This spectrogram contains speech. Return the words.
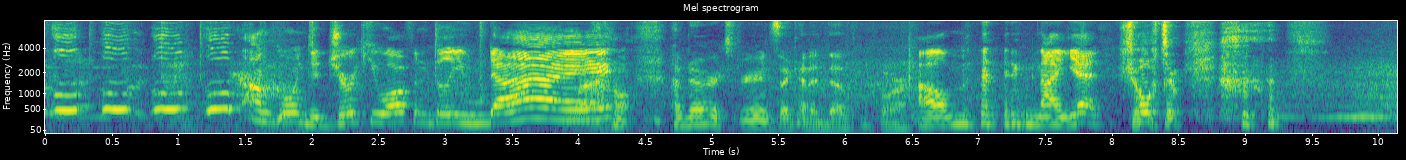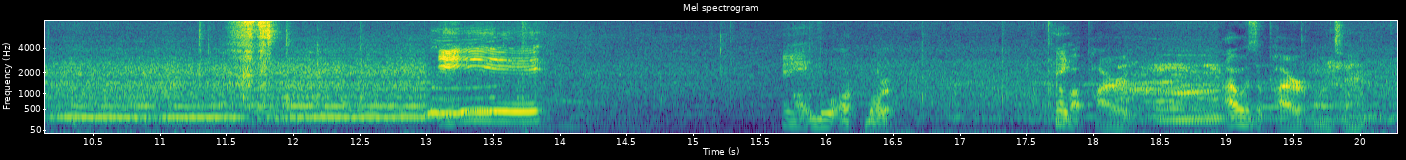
Oop, oop, oop, oop. I'm going to jerk you off until you die. Wow. I've never experienced that kind of death before. Um, not yet. Him! Eh. Hey, Allahu Akbar. Hey. I'm a pirate. I was a pirate once, eh?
